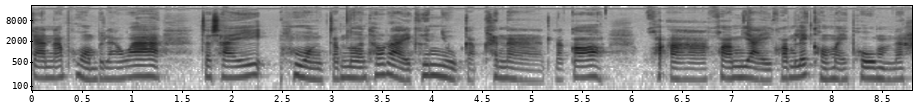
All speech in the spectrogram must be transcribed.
การนับห่วงไปแล้วว่า จะใช้ห่วงจำนวนเท่าไหร่ขึ้นอยู่กับขนาด แล้วก็ความใหญ่ความเล็กของไหมพรมนะค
